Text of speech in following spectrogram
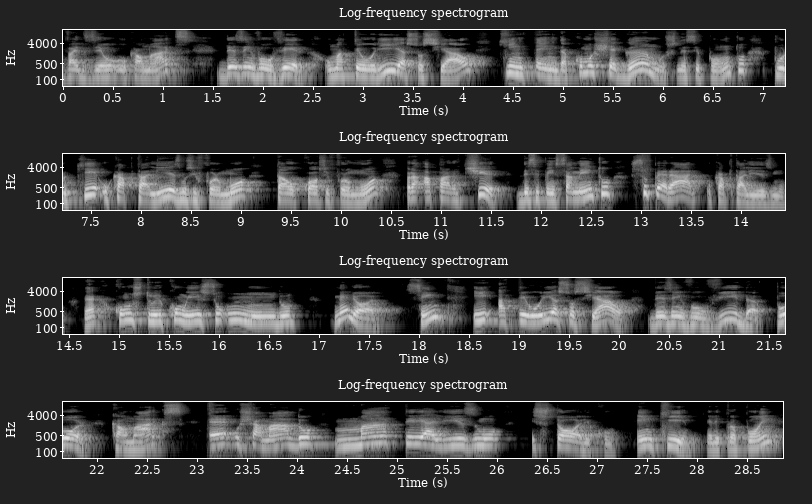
vai dizer o Karl Marx, desenvolver uma teoria social que entenda como chegamos nesse ponto, por que o capitalismo se formou tal qual se formou, para a partir desse pensamento superar o capitalismo, né? construir com isso um mundo melhor. Sim, e a teoria social desenvolvida por Karl Marx é o chamado materialismo histórico, em que ele propõe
